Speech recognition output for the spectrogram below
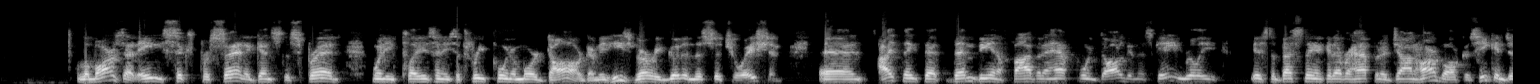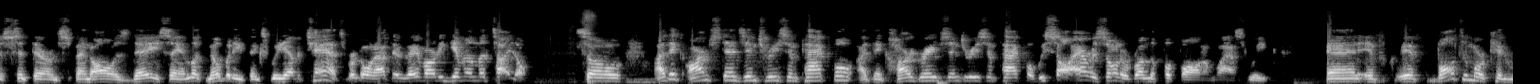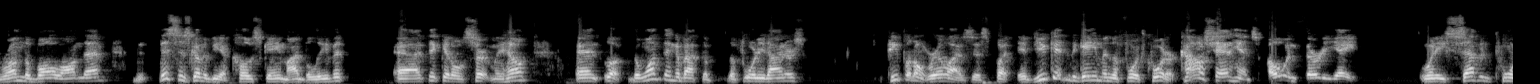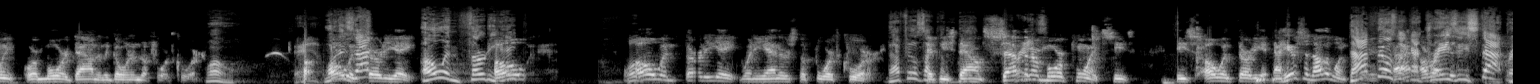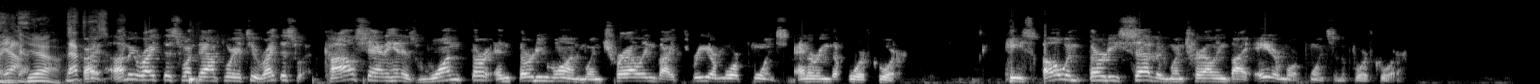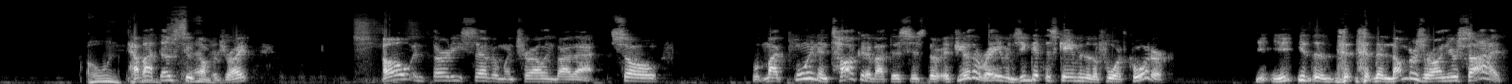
Lamar's at 86% against the spread when he plays, and he's a three point or more dog. I mean, he's very good in this situation. And I think that them being a five and a half point dog in this game really is the best thing that could ever happen to John Harbaugh because he can just sit there and spend all his day saying, look, nobody thinks we have a chance. We're going out there. They've already given him the title. So I think Armstead's injury is impactful. I think Hargrave's injury is impactful. We saw Arizona run the football on him last week. And if if Baltimore can run the ball on them, th- this is going to be a close game. I believe it. And I think it'll certainly help. And look, the one thing about the, the 49ers, people don't realize this, but if you get in the game in the fourth quarter, Kyle Shanahan's 0 and 38 when he's seven point or more down in the going into the fourth quarter. Whoa. Oh, What is and that? 38. 0 and 38. Oh, 0 and 38 when he enters the fourth quarter. That feels like if he's down seven or more points, he's he's 0 and 38. Now here's another one. That you, feels Pat. like a I'll crazy this- stat right Yeah. there. Yeah. That All right, feels let me write this one down for you too. Write this one. Kyle Shanahan is one third and thirty-one when trailing by three or more points entering the fourth quarter. He's zero and thirty-seven when trailing by eight or more points in the fourth quarter. Oh, and How about those two numbers, right? 0 and 37 when trailing by that. So, my point in talking about this is that if you're the Ravens, you get this game into the fourth quarter, you, you, the, the, numbers are on your side.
